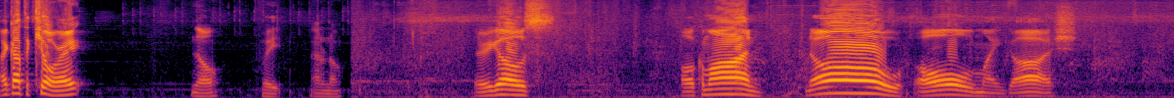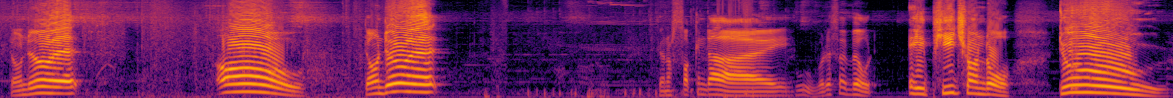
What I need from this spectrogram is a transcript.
I got the kill, right? No. Wait, I don't know. There he goes. Oh, come on. No! Oh my gosh. Don't do it. Oh! Don't do it! Gonna fucking die. Ooh, what if I build AP Trundle? Dude!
